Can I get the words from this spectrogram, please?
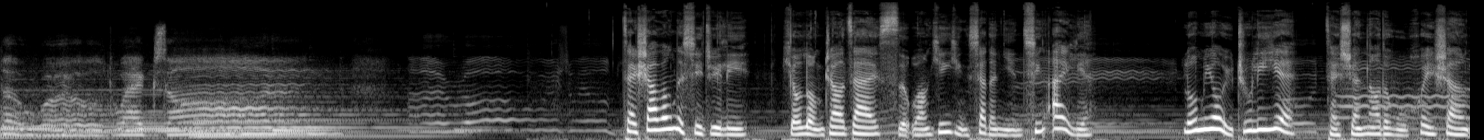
The world wags on. A rose will. 在莎翁的戏剧里，有笼罩在死亡阴影下的年轻爱恋，罗密欧与朱丽叶。在喧闹的舞会上，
